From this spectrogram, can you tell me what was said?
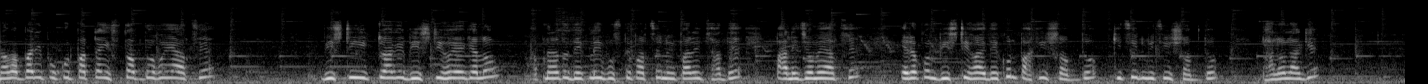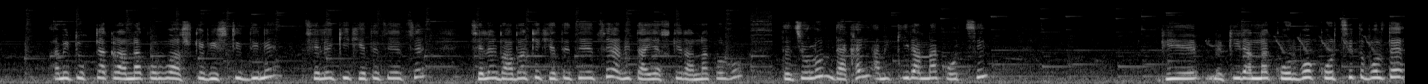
নবাববাড়ি পুকুর পাড়টা স্তব্ধ হয়ে আছে। বৃষ্টি, একটু আগে বৃষ্টি হয়ে গেল। আপনারা তো দেখলেই বুঝতে পারছেন, ওই পাড়ে ছাদে পানি জমে আছে। এরকম বৃষ্টি হয়, দেখুন পাখির শব্দ, কিচিরমিচির শব্দ, ভালো লাগে। আমি টুকটাক রান্না করব আজকে বৃষ্টির দিনে। ছেলে কি খেতে চেয়েছে? ছেলের বাবাকে খেতে চেয়েছে? আমি তাই আজকে রান্না করব। তো চলুন দেখাই আমি কি রান্না করছি। কি- কি রান্না করব, করছি তো বলতে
